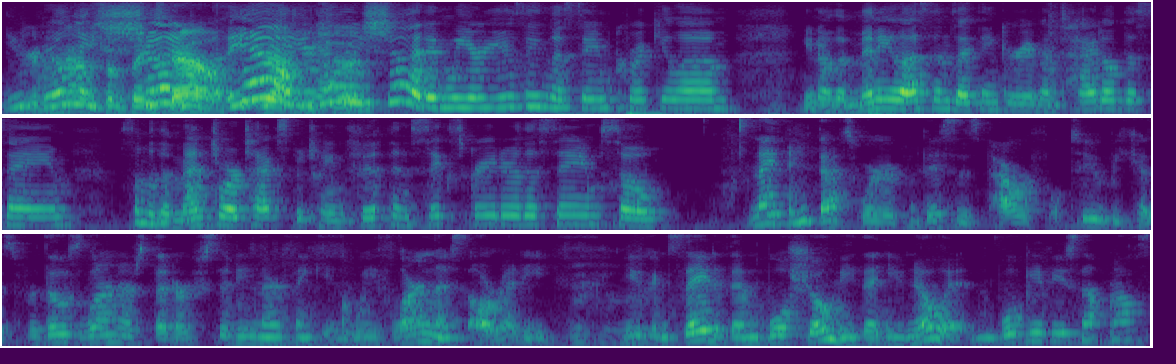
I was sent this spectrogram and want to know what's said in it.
you You're really should. Yeah, Yeah, you, you really should. should. And we are using the same curriculum. You know, the mini lessons I think are even titled the same. Some of the mentor texts between fifth and sixth grade are the same. So And I think that's where this is powerful too, because for those learners that are sitting there thinking, we've learned this already, mm-hmm. you can say to them, well, show me that you know it, and we'll give you something else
